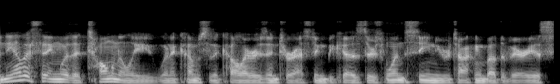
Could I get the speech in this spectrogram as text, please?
And the other thing with it tonally, when it comes to the color, is interesting because there's one scene you were talking about the various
